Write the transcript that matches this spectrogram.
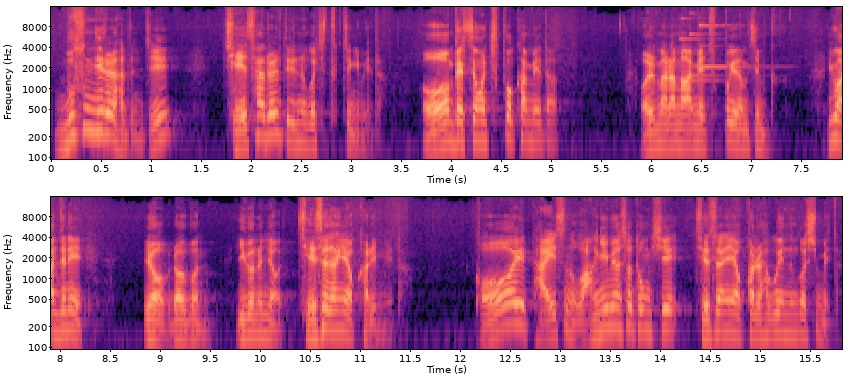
무슨 일을 하든지 제사를 드리는 것이 특징입니다. 온 백성을 축복합니다. 얼마나 마음에 축복이 넘칩니까? 이거 완전히 여러분 이거는요 제사장의 역할입니다. 거의 다윗은 왕이면서 동시에 제사장의 역할을 하고 있는 것입니다.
